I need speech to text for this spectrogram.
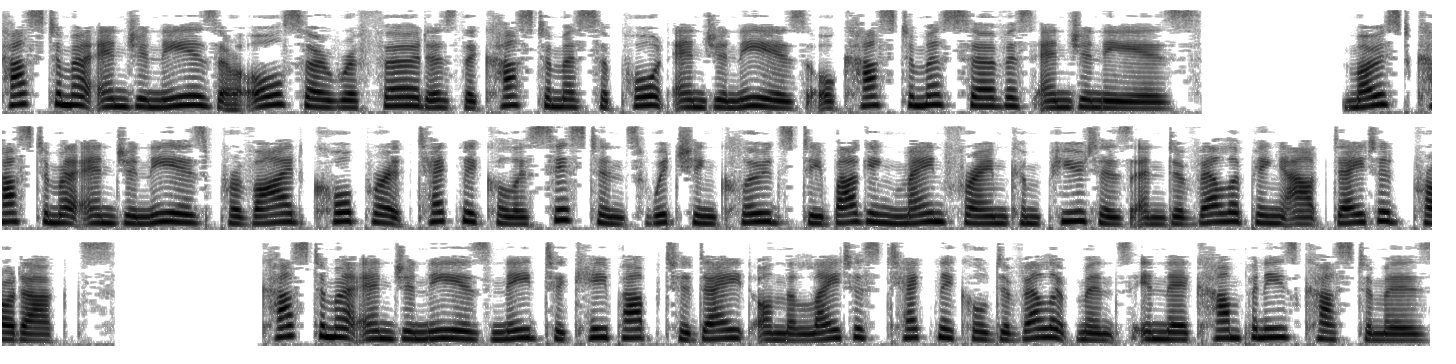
Customer engineers are also referred as the customer support engineers or customer service engineers. Most customer engineers provide corporate technical assistance which includes debugging mainframe computers and developing outdated products. Customer engineers need to keep up to date on the latest technical developments in their company's customers.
